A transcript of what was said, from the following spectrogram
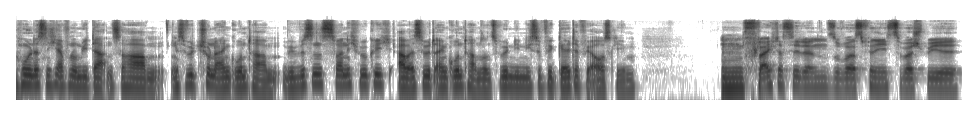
holen das nicht einfach nur, um die Daten zu haben. Es wird schon einen Grund haben. Wir wissen es zwar nicht wirklich, aber es wird einen Grund haben, sonst würden die nicht so viel Geld dafür ausgeben. Mm, Vielleicht, dass ihr dann sowas, finde ich zum Beispiel.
